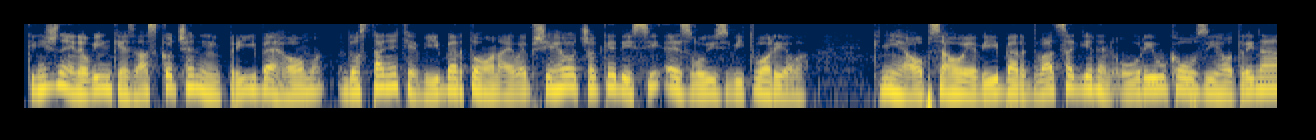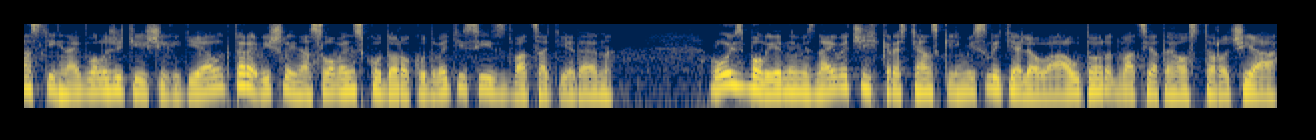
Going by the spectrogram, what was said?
knižnej novinke Zaskočeným príbehom dostanete výber toho najlepšieho, čo kedy C.S. Lewis vytvoril. Kniha obsahuje výber 21 úrivkov z jeho 13 najdôležitejších diel, ktoré vyšli na Slovensku do roku 2021. Lewis bol jedným z najväčších kresťanských mysliteľov a autor 20. storočia.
